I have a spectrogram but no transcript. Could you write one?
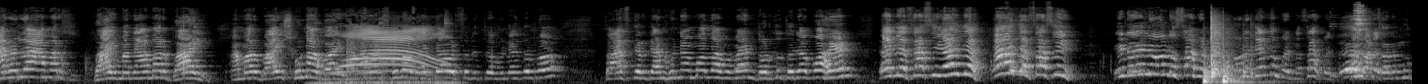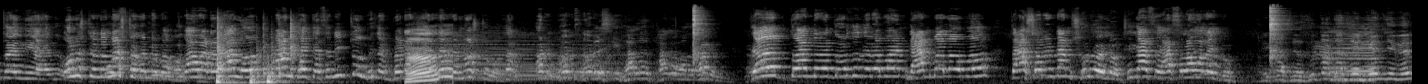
আর হলো আমার ভাই মানে আমার ভাই আমার ভাই সোনা ভাই মানে সোনা ভাই দেওয়ার চরিত্রে অভিনয় করব। তো আজকের গান শুনে মজা পাবেন ধৈর্য ধরে বহেন। এই যে চাষি এই যে এই যে চাষি এটা এটা ওটা চাবেন ওটা কেন করেন না বাচ্চারে মুতাই নিয়ে আহেন। অনুষ্ঠানটা নষ্ট করবে বাবা বাবাটা ভালো পান খাইতেছেন একটু ভিতর বেটা নষ্ট করো আরে, আরে, আরে। বেশি ভালো ফাঁকা ভালো থাকে যাই হোক, তো আপনারা দর্দ ধরে বলেন গান ভালো হব। তার সঙ্গে গান শুরু হলো ঠিক আছে? আসসালামু আলাইকুম। ঠিক আছে জুতোটা যে ঢেল দিবেন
